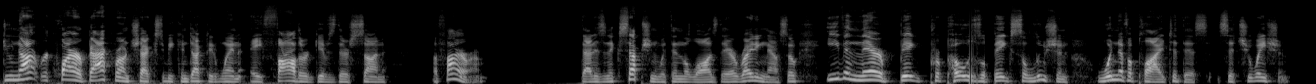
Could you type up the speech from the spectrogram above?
do not require background checks to be conducted when a father gives their son a firearm. That is an exception within the laws they are writing now. So even their big proposal, big solution wouldn't have applied to this situation.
